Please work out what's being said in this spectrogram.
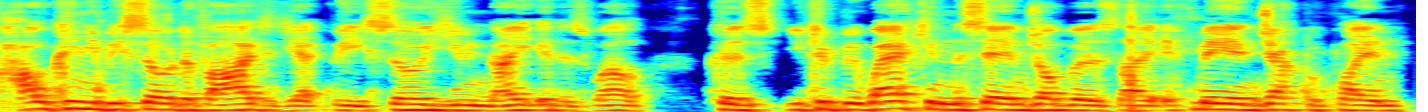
how can you be so divided yet be so united as well? Because you could be working the same job as like if me and Jack were playing,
